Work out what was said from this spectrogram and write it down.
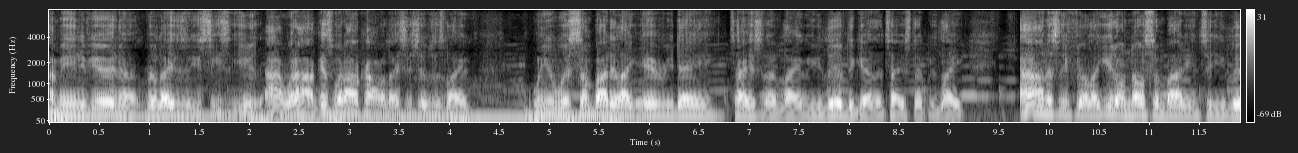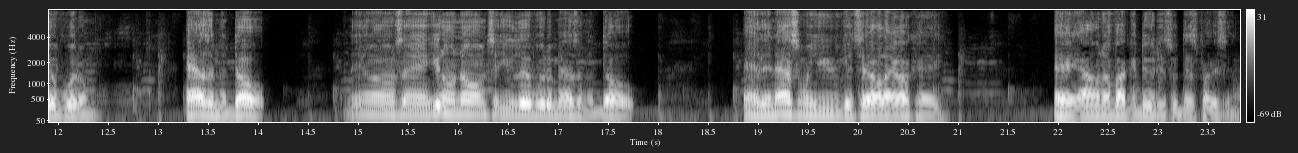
I mean, if you're in a relationship, you see, you I, what I guess what I call relationships is like when you're with somebody like every day type stuff, like you live together type stuff. Cause like I honestly feel like you don't know somebody until you live with them as an adult. You know what I'm saying? You don't know them until you live with them as an adult. And then that's when you can tell, like, okay, hey, I don't know if I could do this with this person.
